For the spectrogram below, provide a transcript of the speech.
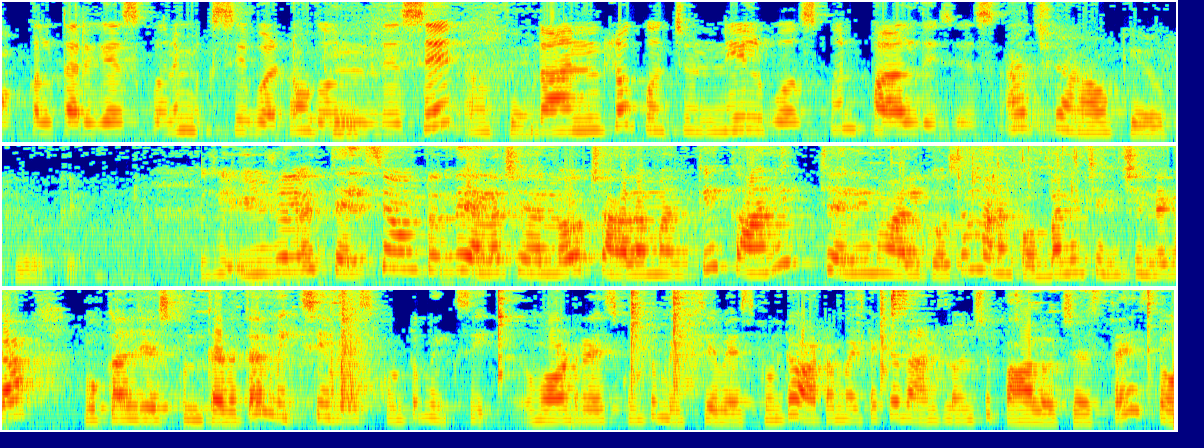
ముక్కలు తరిగేసుకొని మిక్సీ పట్టుకొండేసి. దాంట్లో కొంచెం నీళ్ళు పోసుకొని పాలు తీసేసుకో అచ్చా ఓకే ఓకే ఓకే. యూజువల్గా తెలిసే ఉంటుంది ఎలా చేయాలో చాలా మందికి కానీ తెలియని వాళ్ళ కోసం మనం కొబ్బరిని చిన్న చిన్నగా ముక్కలు చేసుకున్న తర్వాత మిక్సీ వేసుకుంటూ మిక్సీ వాటర్ వేసుకుంటూ మిక్సీ వేసుకుంటూ ఆటోమేటిక్గా దాంట్లోంచి పాలు వచ్చేస్తాయి. సో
